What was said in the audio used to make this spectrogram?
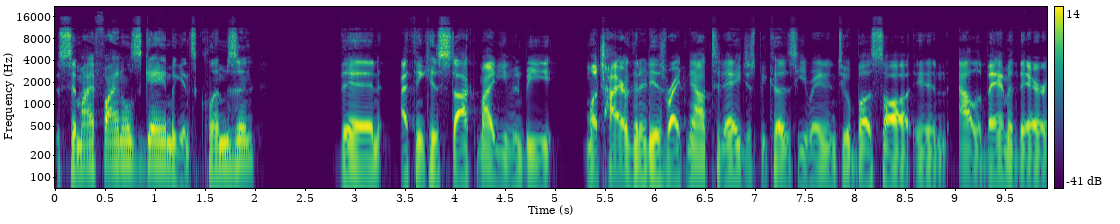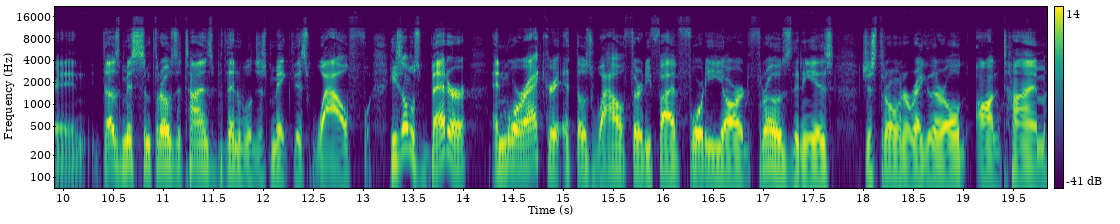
the semifinals game against Clemson, then I think his stock might even be much higher than it is right now today, just because he ran into a buzzsaw in Alabama there and does miss some throws at times, but then we'll just make this wow. f- He's almost better and more accurate at those wow 35, 40 yard throws than he is just throwing a regular old on time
